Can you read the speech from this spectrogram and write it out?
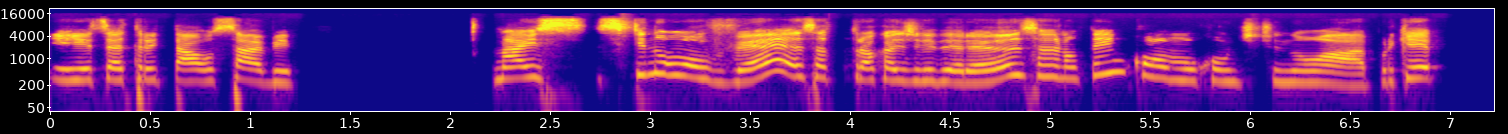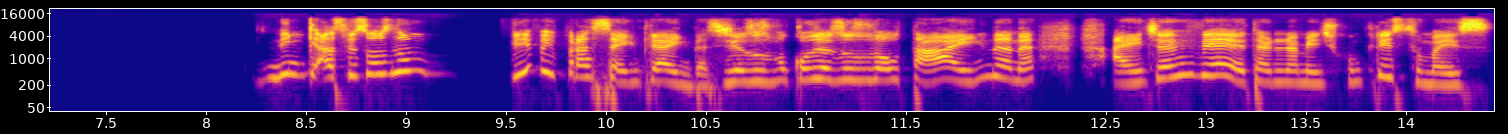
e etc e tal, sabe? Mas se não houver essa troca de liderança, não tem como continuar, porque as pessoas não vivem para sempre ainda. Se Jesus, quando Jesus voltar ainda, né? A gente vai viver eternamente com Cristo, mas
